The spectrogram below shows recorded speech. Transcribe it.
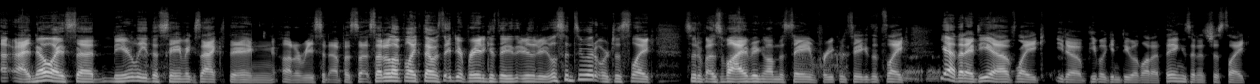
I know I said nearly the same exact thing on a recent episode. So I don't know if like that was in your brain because either you listened to it or just like sort of us vibing on the same frequency. Because it's like, Uh, yeah, that idea of like, you know, people can do a lot of things. And it's just like,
